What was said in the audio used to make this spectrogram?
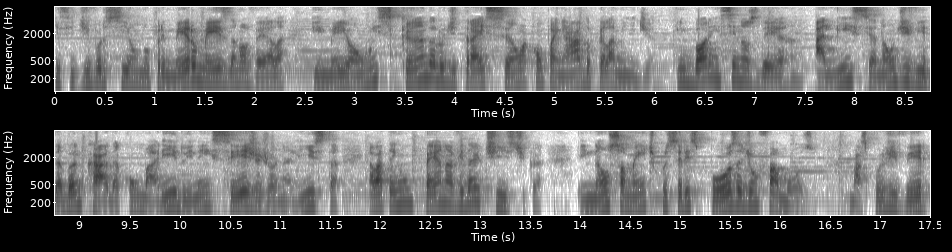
que se divorciam no primeiro mês da novela em meio a um escândalo de traição acompanhado pela mídia. Embora em Sinos Derran Alicia não divida a bancada com o marido e nem seja jornalista, ela tem um pé na vida artística, e não somente por ser esposa de um famoso mas por viver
